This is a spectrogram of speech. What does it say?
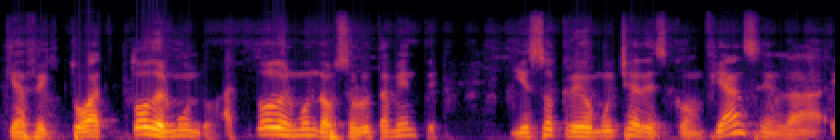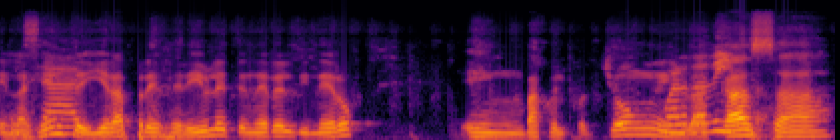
que afectó a todo el mundo, a todo el mundo absolutamente. Y eso creó mucha desconfianza en la, en la gente y era preferible tener el dinero en, bajo el colchón, en la casa,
